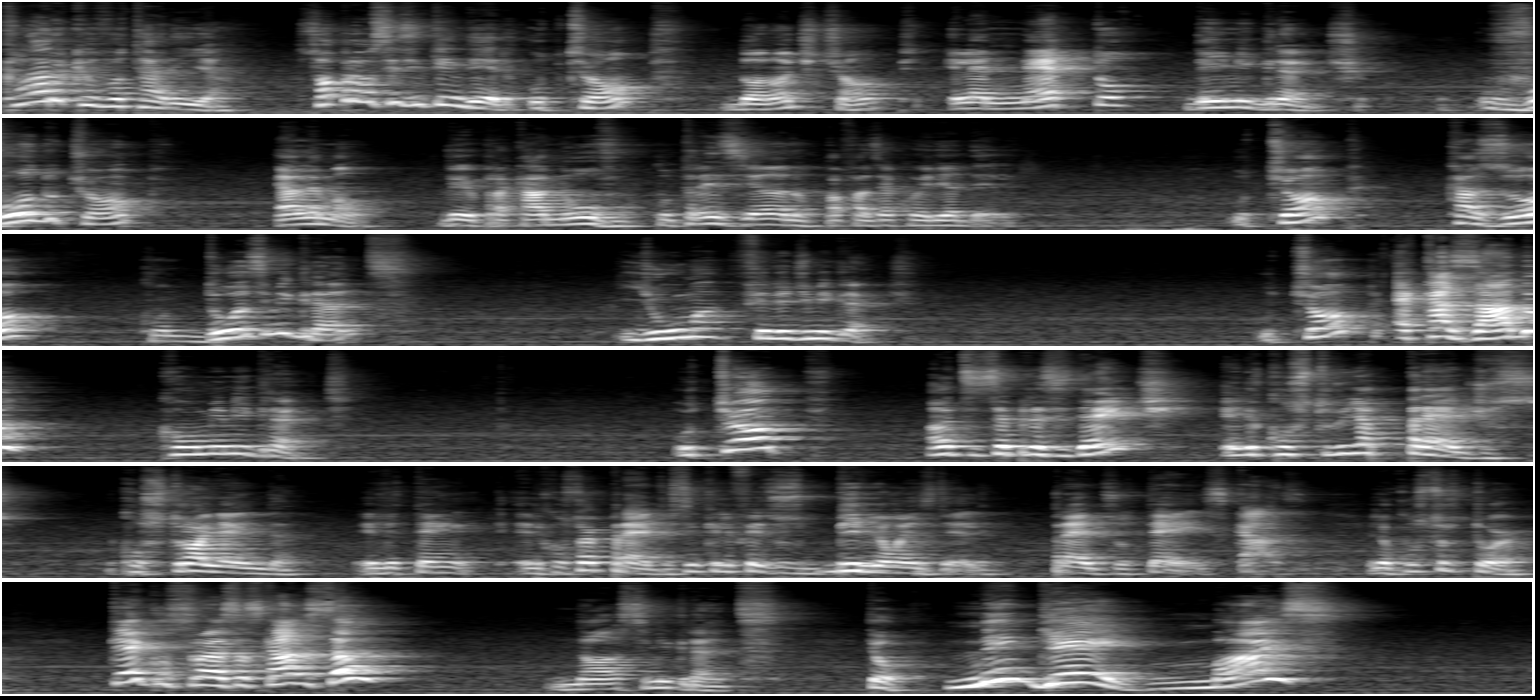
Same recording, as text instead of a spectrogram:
claro que eu votaria. Só para vocês entenderem, o Trump, Donald Trump, ele é neto de imigrante. O vô do Trump é alemão. Veio para cá novo, com 13 anos, para fazer a correria dele. O Trump casou com duas imigrantes e uma filha de imigrante. O Trump é casado com uma imigrante. O Trump, antes de ser presidente, ele construía prédios. Constrói ainda. Ele tem, ele constrói prédios, assim que ele fez os bilhões dele. Prédios, hotéis, casas. Ele é um construtor. Quem constrói essas casas são nós imigrantes. Então, ninguém mais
